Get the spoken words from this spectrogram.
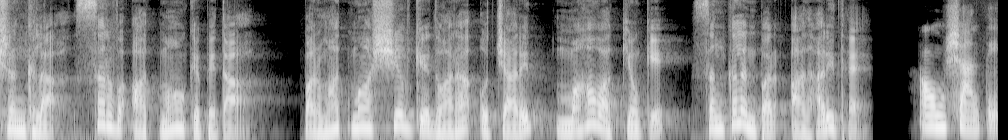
श्रृंखला सर्व आत्माओं के पिता, परमात्मा शिव के द्वारा उच्चारित महावाक्यों के संकलन पर आधारित है। ओम शांति।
